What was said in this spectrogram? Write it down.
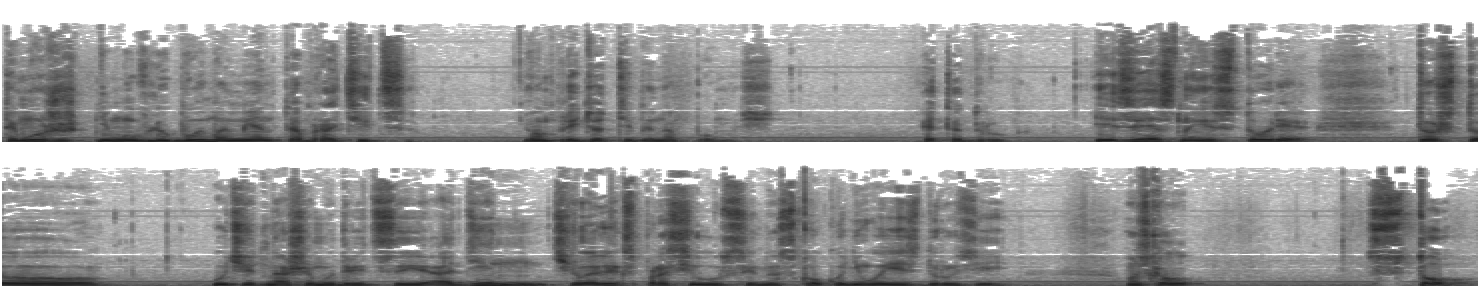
ты можешь к нему в любой момент обратиться, и он придет тебе на помощь. Это друг. Известная история, то, что учат наши мудрецы. Один человек спросил у сына, сколько у него есть друзей. Он сказал, сто.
